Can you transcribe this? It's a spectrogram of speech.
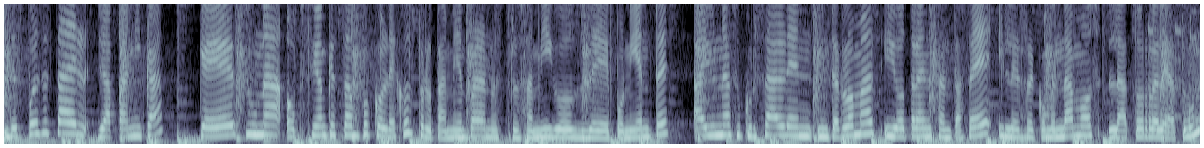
Después está el Japanica, que es una opción que está un poco lejos, pero también para nuestros amigos de Poniente. Hay una sucursal en Interlomas y otra en Santa Fe y les recomendamos la Torre de Atún.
